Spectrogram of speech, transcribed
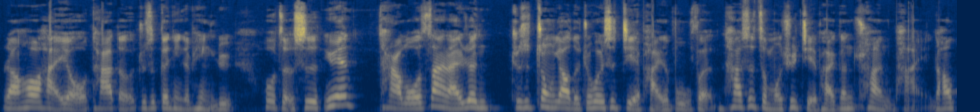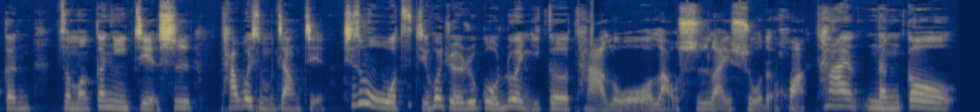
然后还有他的就是跟你的频率，或者是因为。塔罗再来认，就是重要的就会是解牌的部分，他是怎么去解牌跟串牌，然后跟怎么跟你解释他为什么这样解。其实我我自己会觉得，如果论一个塔罗老师来说的话，他能够，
